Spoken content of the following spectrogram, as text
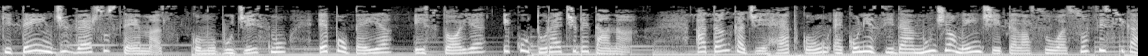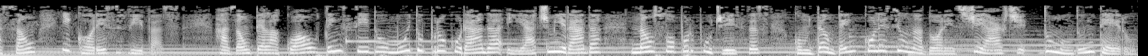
que têm diversos temas, como budismo, epopeia, história e cultura tibetana. A Tanka de Hepgon é conhecida mundialmente pela sua sofisticação e cores vivas, razão pela qual tem sido muito procurada e admirada não só por budistas, como também colecionadores de arte do mundo inteiro.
